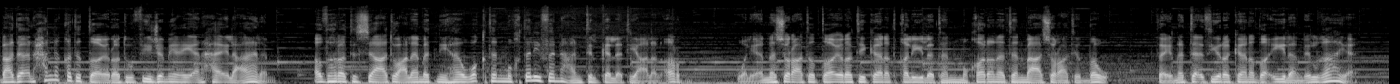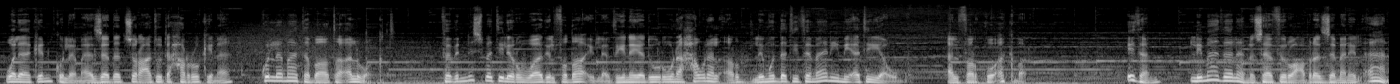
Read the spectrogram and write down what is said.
بعد أن حلقت الطائرة في جميع أنحاء العالم أظهرت الساعة على متنها وقتا مختلفا عن تلك التي على الأرض ولأن سرعة الطائرة كانت قليلة مقارنة مع سرعة الضوء فإن التأثير كان ضئيلا للغاية ولكن كلما زادت سرعة تحركنا كلما تباطأ الوقت. فبالنسبة لرواد الفضاء الذين يدورون حول الأرض لمدة 800 يوم الفرق أكبر. اذا لماذا لا نسافر عبر الزمن الآن؟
